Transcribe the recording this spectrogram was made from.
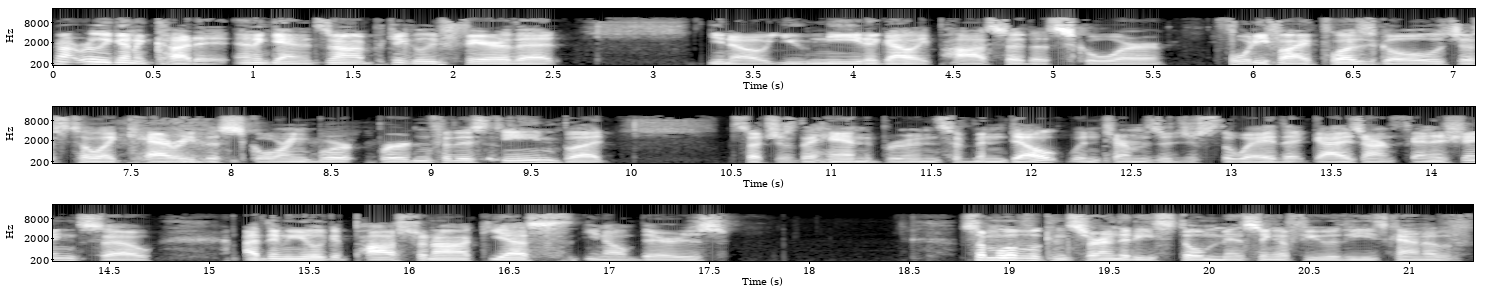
not really going to cut it. And again, it's not particularly fair that you know, you need a guy like Pasa to score 45 plus goals just to like carry the scoring bur- burden for this team. But such as the hand the Bruins have been dealt in terms of just the way that guys aren't finishing. So I think when you look at Pastrnak, yes, you know, there's some level of concern that he's still missing a few of these kind of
